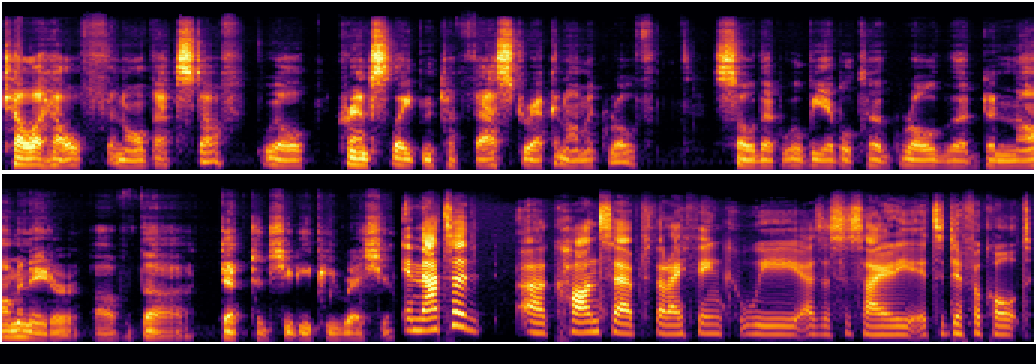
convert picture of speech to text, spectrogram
telehealth and all that stuff will translate into faster economic growth so that we'll be able to grow the denominator of the debt to GDP ratio. And that's a, a concept that I think we as a society, it's difficult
